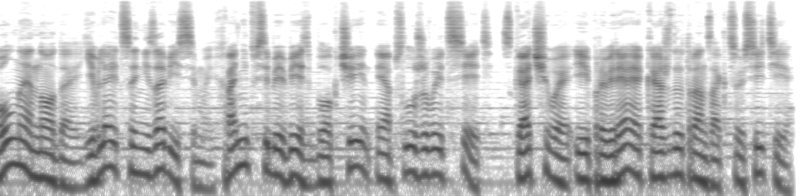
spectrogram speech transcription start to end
Полная нода является независимой, хранит в себе весь блокчейн и обслуживает сеть, скачивая и проверяя каждую транзакцию сети.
